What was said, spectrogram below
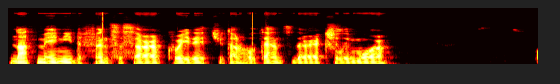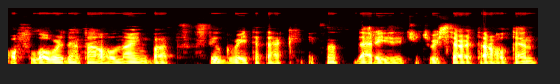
Not many defenses are upgraded to town hall 10 so they're actually more of lower than town hall 9 but still great attack. It's not that easy to 3-star town hall 10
